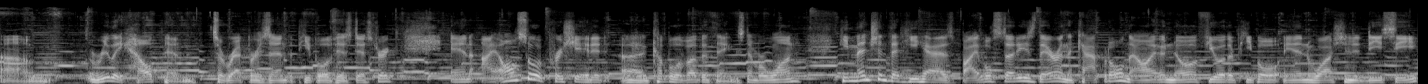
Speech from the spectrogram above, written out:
um, really help him to represent the people of his district. And I also appreciated a couple of other things. Number one, he mentioned that he has Bible studies there in the Capitol. Now, I know a few other people in Washington, D.C.,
